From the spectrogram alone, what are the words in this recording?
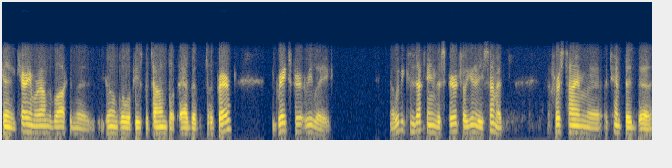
can carry them around the block in the your own global peace baton to add the, to the prayer. The Great Spirit Relay. Now we'll be conducting the Spiritual Unity Summit, the first time uh, attempted. Uh,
